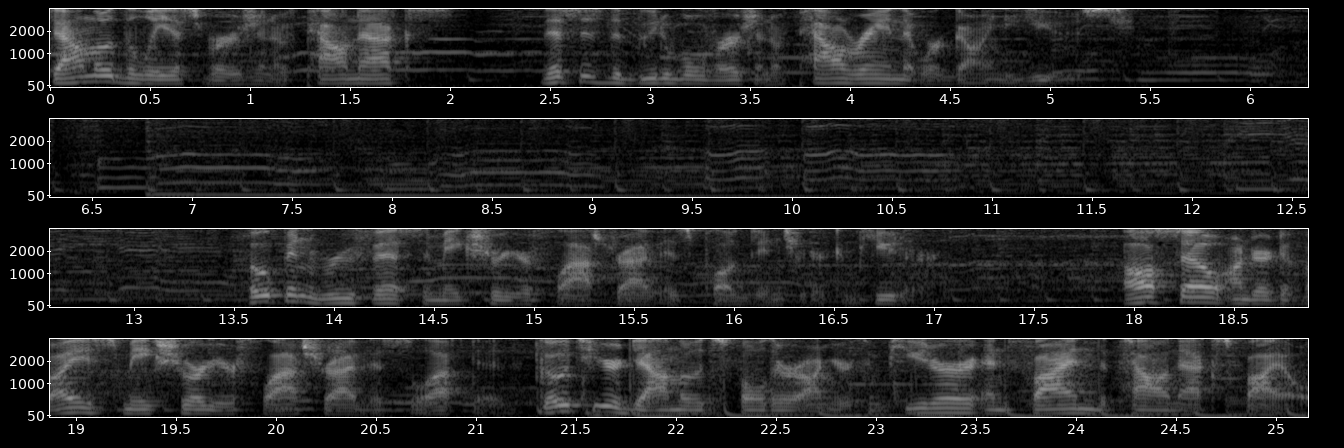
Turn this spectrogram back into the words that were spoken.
Download the latest version of Palen1x. This is the bootable version of Palera1n that we're going to use. Open Rufus and make sure your flash drive is plugged into your computer. Also, under Device, make sure your flash drive is selected. Go to your Downloads folder on your computer and find the Palen1x file.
